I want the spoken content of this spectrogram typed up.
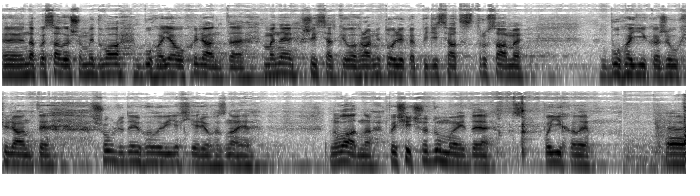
Е, Написали, що ми два бугая ухилянта. Мене 60 кг, і Толіка 50 з трусами. Бугаї, каже, ухилянти. Що в людей в голові, я хер його знає. Ну ладно, пишіть, що думаєте. Поїхали. Е,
